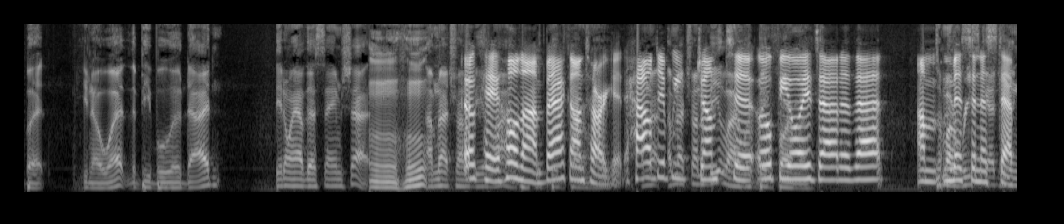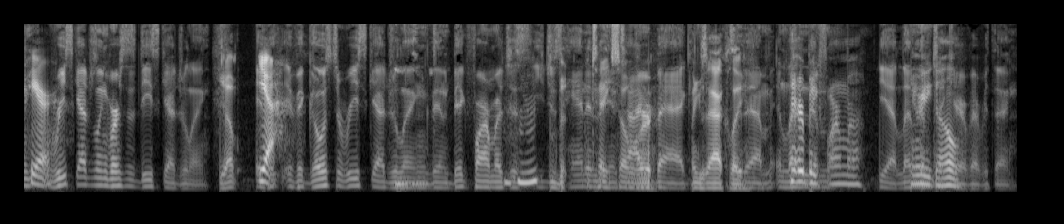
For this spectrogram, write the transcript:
but you know what? The people who have died, they don't have that same shot. Mm-hmm. I'm not trying. to Okay, hold on. Back on target. How not- did we jump be to aligned with Big Pharma. opioids out of that? I'm missing a step here. Rescheduling versus descheduling. Yep. If Yeah. Mm-hmm. It, if it goes to rescheduling, then Big Pharma just you just hand in the takes entire over. bag Exactly. to them and Here, let Big them, Pharma. Yeah, let Here them take go. care of everything.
